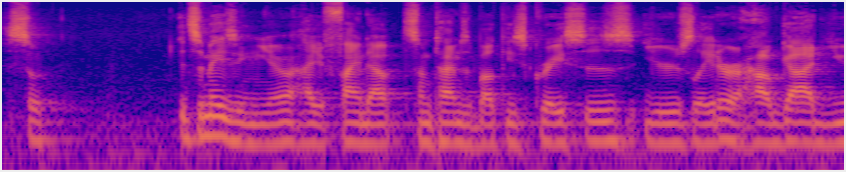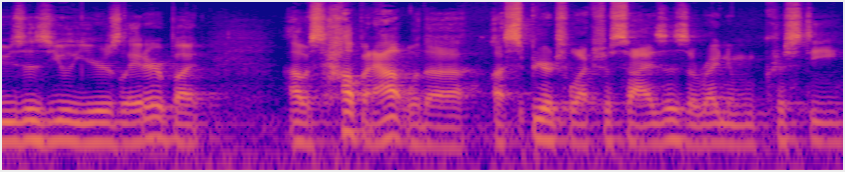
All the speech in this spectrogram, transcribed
so it's amazing, you know, how you find out sometimes about these graces years later or how God uses you years later. But I was helping out with a, a spiritual exercises, a Regnum Christi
